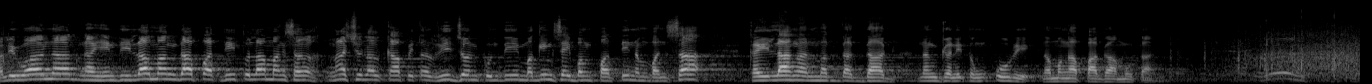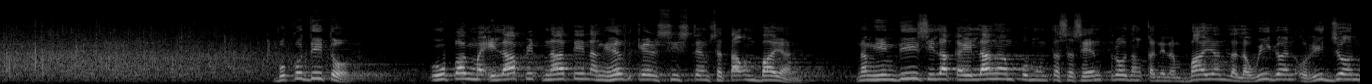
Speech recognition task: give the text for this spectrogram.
Maliwanag na hindi lamang dapat dito lamang sa National Capital Region, kundi maging sa ibang parte ng bansa, kailangan magdagdag ng ganitong uri ng mga pagamutan. Bukod dito, upang mailapit natin ang healthcare system sa taong bayan, nang hindi sila kailangan pumunta sa sentro ng kanilang bayan, lalawigan o region,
